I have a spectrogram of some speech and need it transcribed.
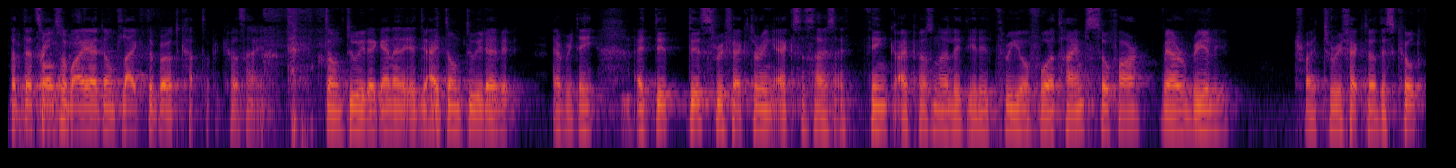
But that's also why I don't like the bird kata because I don't do it again. I, I don't do it every, every day. I did this refactoring exercise. I think I personally did it three or four times so far where I really tried to refactor this code.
